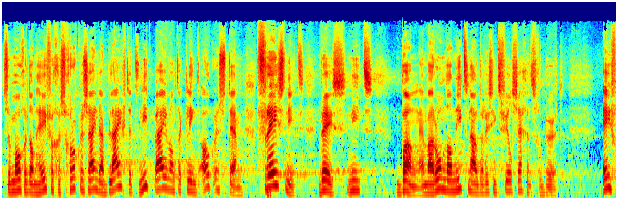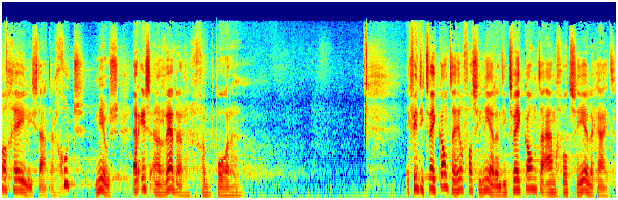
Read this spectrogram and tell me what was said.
ze mogen dan hevig geschrokken zijn. Daar blijft het niet bij, want er klinkt ook een stem. Vrees niet, wees niet bang. En waarom dan niet? Nou, er is iets veelzeggends gebeurd. Evangelie staat er. Goed nieuws. Er is een redder geboren. Ik vind die twee kanten heel fascinerend. Die twee kanten aan Gods heerlijkheid.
